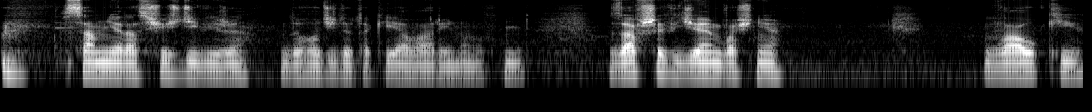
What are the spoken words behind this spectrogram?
sam nieraz się zdziwi, że dochodzi do takiej awarii. No, zawsze widziałem właśnie wałki,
